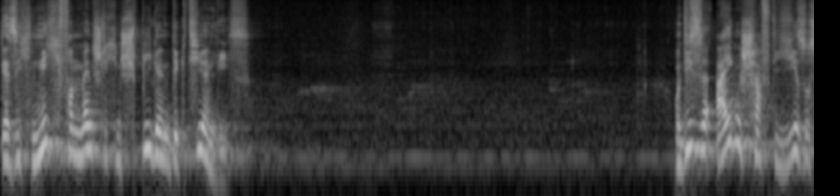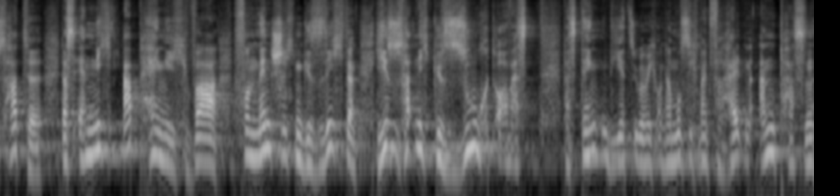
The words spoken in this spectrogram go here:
der sich nicht von menschlichen Spiegeln diktieren ließ. Und diese Eigenschaft, die Jesus hatte, dass er nicht abhängig war von menschlichen Gesichtern. Jesus hat nicht gesucht, oh, was, was denken die jetzt über mich? Und da muss ich mein Verhalten anpassen,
